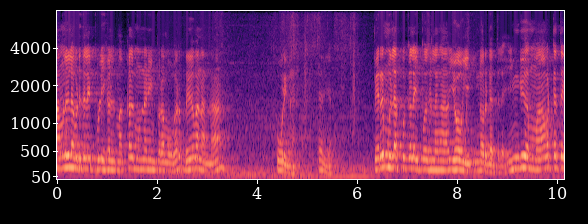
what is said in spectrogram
தமிழீழ விடுதலை புலிகள் மக்கள் முன்னணியின் பிரமுகர் தேவன் அண்ணா கூறினார். சரியா? பெரும் இழப்புகளை இப்போ சொல்லுங்க யோகி இன்னொரு இடத்துல. இங்கு மாவட்டத்தை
